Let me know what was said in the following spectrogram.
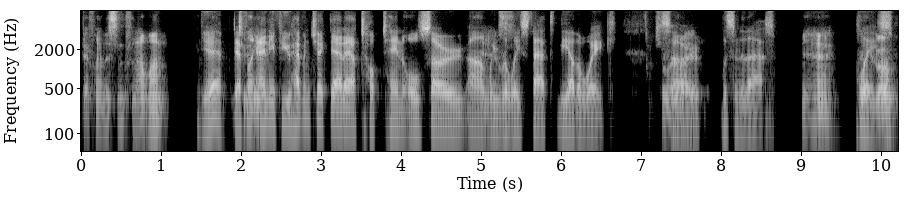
definitely listen for that one. Yeah, definitely. it. And if you haven't checked out our top 10, also, um, we released that the other week. Absolutely. So listen to that, yeah, please. Cool.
